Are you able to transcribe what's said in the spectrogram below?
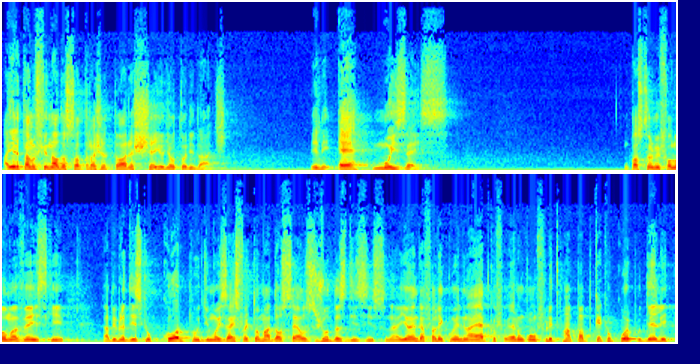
Aí ele está no final da sua trajetória cheio de autoridade. Ele é Moisés. Um pastor me falou uma vez que a Bíblia diz que o corpo de Moisés foi tomado aos céus. Judas diz isso, né? E eu ainda falei com ele na época, era um conflito. Rapaz, por que, que o corpo dele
